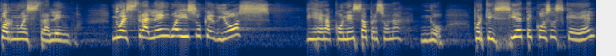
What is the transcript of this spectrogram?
por nuestra lengua. Nuestra lengua hizo que Dios dijera, con esta persona no, porque hay siete cosas que Él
